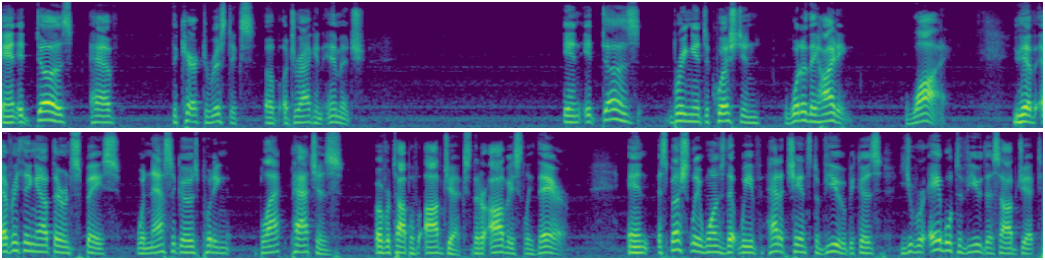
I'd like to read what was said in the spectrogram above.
And it does have the characteristics of a dragon image. And it does bring into question what are they hiding? Why? You have everything out there in space when NASA goes putting black patches over top of objects that are obviously there. And especially ones that we've had a chance to view because you were able to view this object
